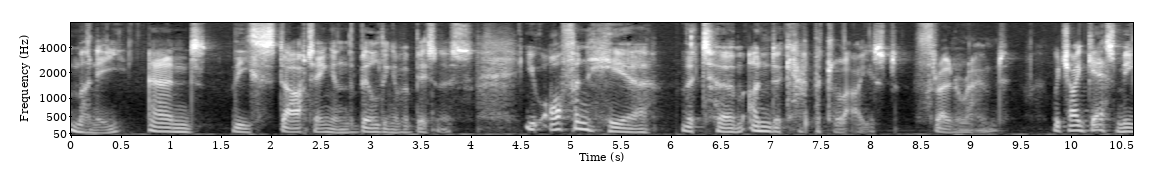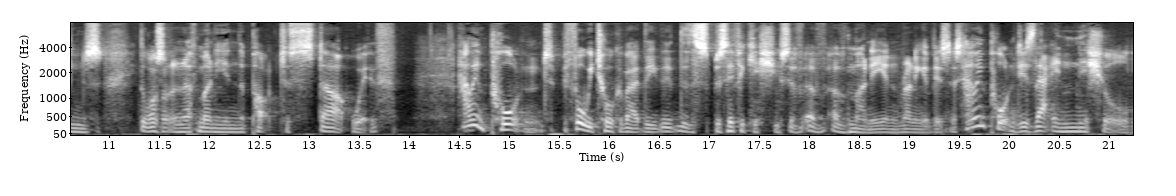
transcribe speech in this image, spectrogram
money and the starting and the building of a business, you often hear the term undercapitalized thrown around, which I guess means there wasn't enough money in the pot to start with. How important, before we talk about the, the, the specific issues of, of, of, money and running a business, how important is that initial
